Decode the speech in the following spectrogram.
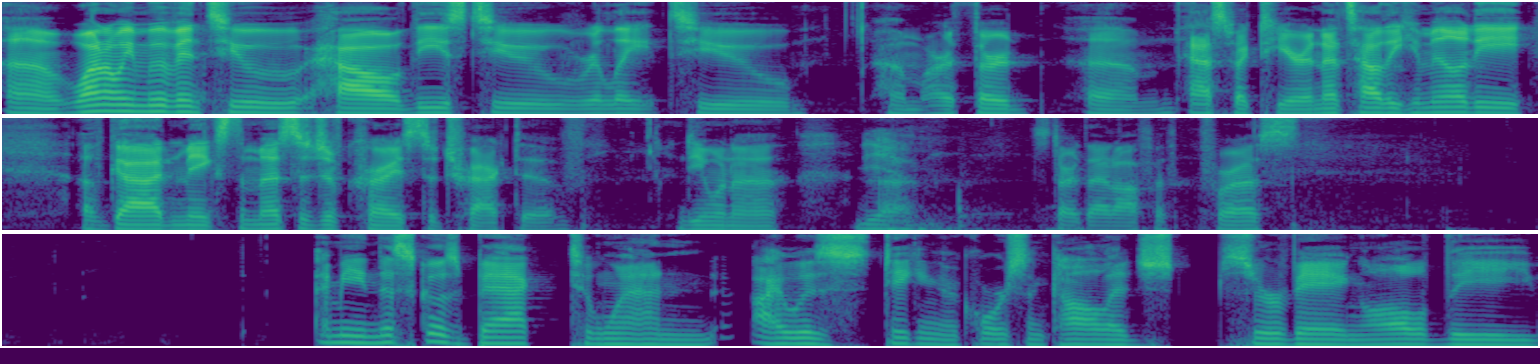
Uh, why don't we move into how these two relate to um, our third um, aspect here and that's how the humility of god makes the message of christ attractive. Do you want to yeah. uh, start that off with for us? I mean, this goes back to when I was taking a course in college surveying all the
